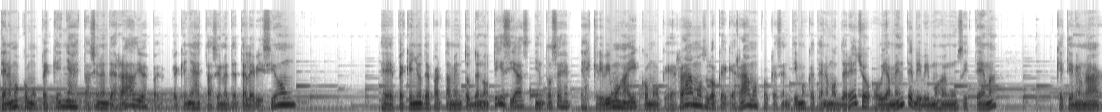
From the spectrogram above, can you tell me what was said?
tenemos como pequeñas estaciones de radio, pequeñas estaciones de televisión, eh, pequeños departamentos de noticias y entonces escribimos ahí como querramos, lo que querramos, porque sentimos que tenemos derecho. Obviamente vivimos en un sistema que tiene una,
